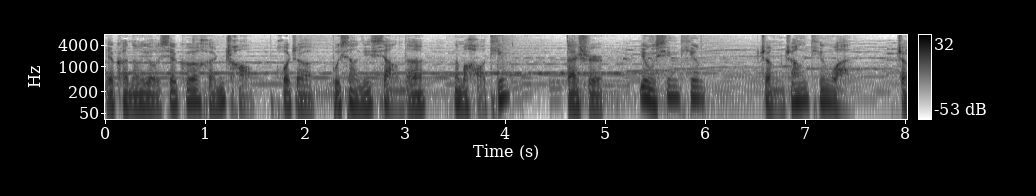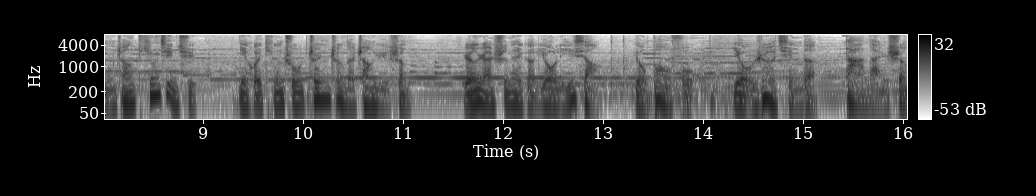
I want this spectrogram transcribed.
也可能有些歌很吵，或者不像你想的那么好听。但是用心听，整张听完，整张听进去，你会听出真正的张雨生，仍然是那个有理想、有抱负、有热情的大男生。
